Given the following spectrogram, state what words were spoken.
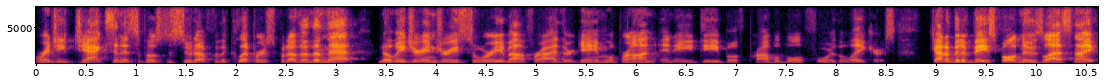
Reggie Jackson is supposed to suit up for the Clippers, but other than that, no major injuries to worry about for either game. LeBron and AD both probable for the Lakers. Got a bit of baseball news last night.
